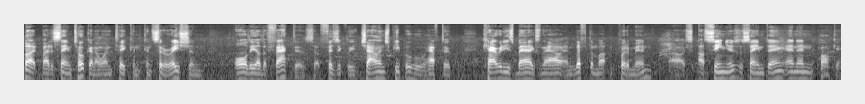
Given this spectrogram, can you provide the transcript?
But by the same token, I want to take in consideration all the other factors, physically challenged people who have to carry these bags now and lift them up and put them in. Uh, our seniors, the same thing, and then parking.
